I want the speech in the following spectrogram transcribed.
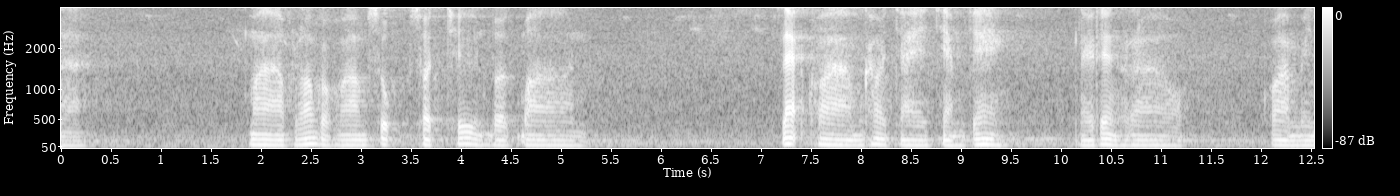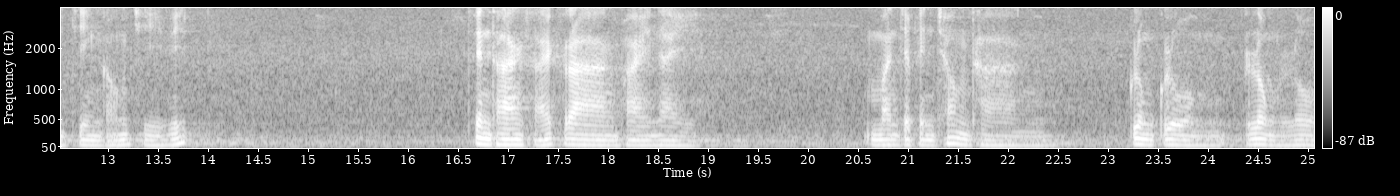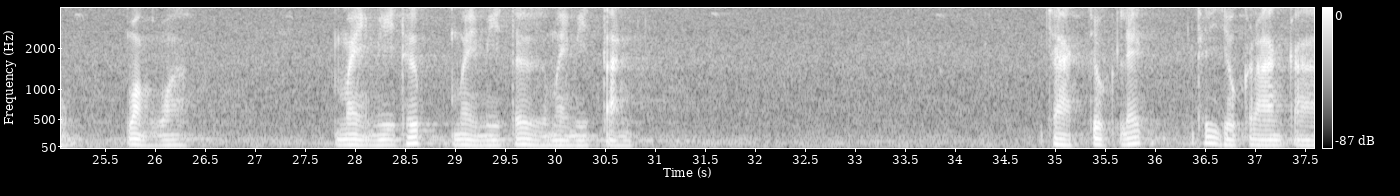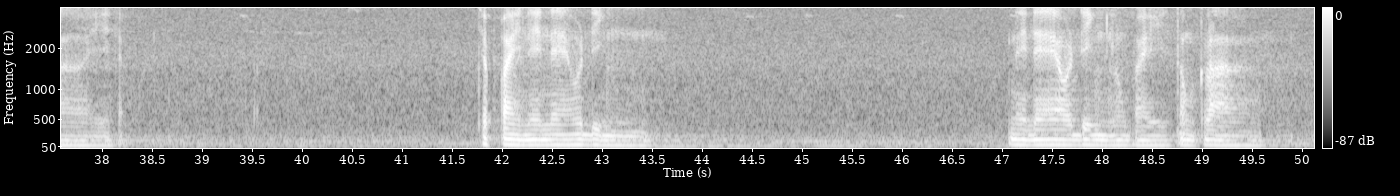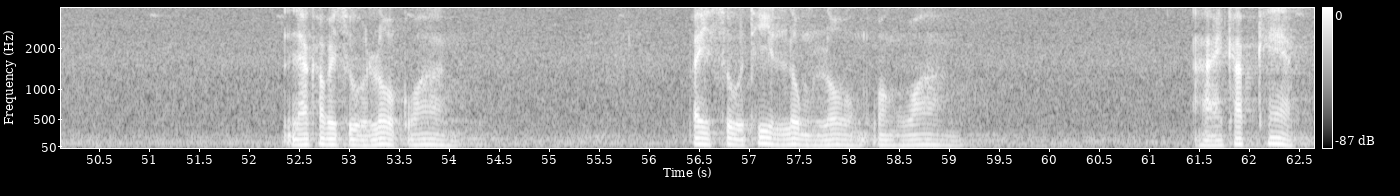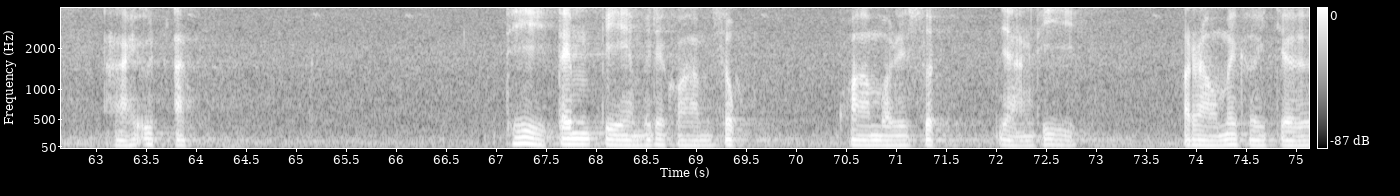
มาพร้อมกับความสุขสดชื่นเบิกบาน และความเข้าใจแจ่มแจ้ง ในเรื่องราว ความเป็นจริงของชีวิต เส้นทางสายกลางภายใน มันจะเป็นช่องทาง กลุ่มกลวงโล่งโล่ง ว่างว่างไม่มีทึบ ไม่มีเตอร์ไม่มีตัน จากจุกเล็กที่อยู่กลางกาย จะไปในแนวดิ่ง ในแนวดิ่งลงไปตรงกลาง แล้วเข้าไปสู่โลกกว้าง ไปสู่ที่โล่งโล่งว่างว่างหายคับแคบ หายอึดอัด ที่เต็มเปี่ยมไปด้วยความสุข ความบริสุทธิ์อย่างที่เราไม่เคยเจอ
